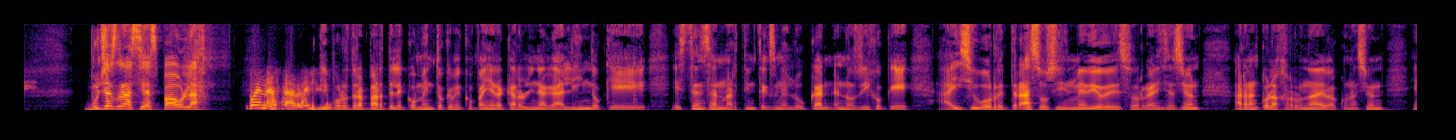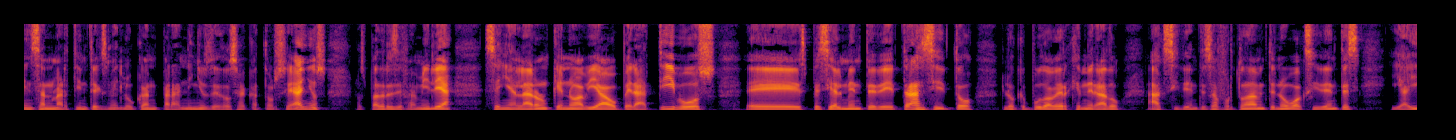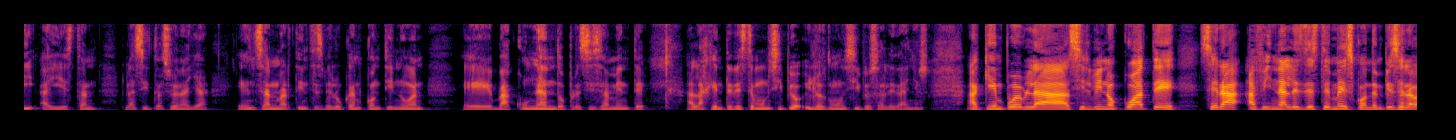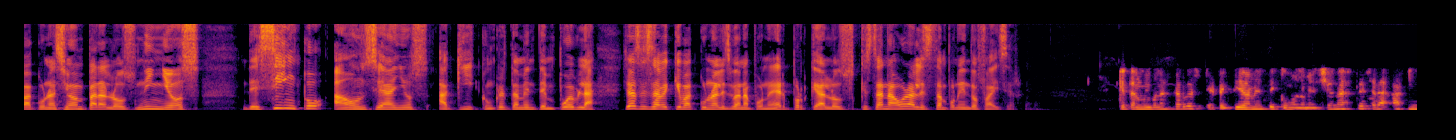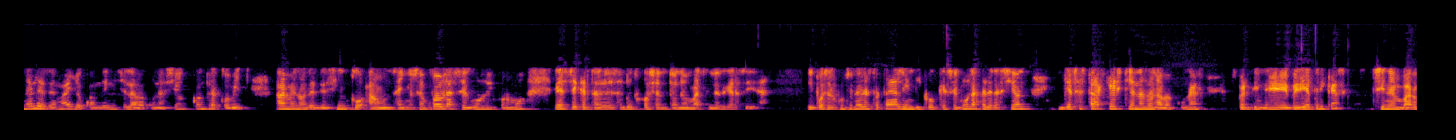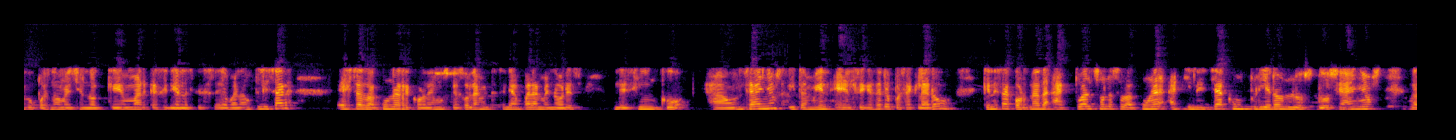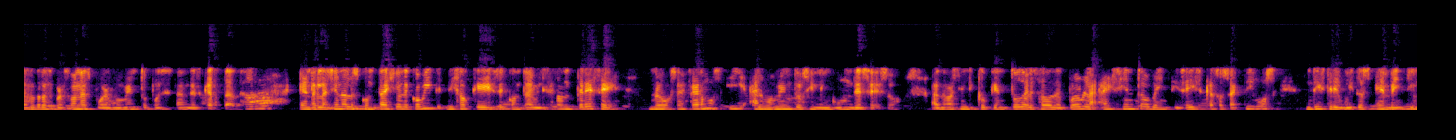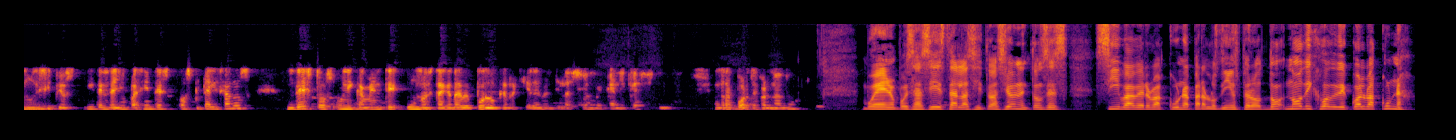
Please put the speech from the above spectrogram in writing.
Muchas gracias, Paula. Buenas tardes. Y por otra parte, le comento que mi compañera Carolina Galindo, que está en San Martín Texmelucan, nos dijo que ahí sí hubo retrasos y en medio de desorganización arrancó la jornada de vacunación en San Martín Texmelucan para niños de 12 a 14 años. Los padres de familia señalaron que no había operativos, eh, especialmente de tránsito, lo que pudo haber generado accidentes. Afortunadamente no hubo accidentes y ahí, ahí están la situación allá en San Martín Texmelucan. Continúan eh, vacunando precisamente a la gente de este municipio y los municipios aledaños. Aquí en Puebla, Silvino Cuate, será a finales de este mes cuando empiece la vacunación para los niños de 5 a 11 años aquí, concretamente en Puebla. Ya se sabe qué vacuna les van a poner porque a los que están ahora les están poniendo Pfizer. ¿Qué tal? Muy buenas tardes. Efectivamente, como lo mencionaste, será a finales de mayo cuando inicie la vacunación contra COVID a menores de 5 a 11 años en Puebla, según lo informó el secretario de Salud, José Antonio Martínez García. Y pues el funcionario estatal indicó que según la federación ya se está gestionando las vacunas eh, pediátricas, sin embargo, pues no mencionó qué marcas serían las que se van a utilizar. Estas vacunas, recordemos que solamente serían para menores de 5 a 11 años y también el secretario pues aclaró que en esta jornada actual solo se vacuna a quienes ya cumplieron los 12 años, las otras personas por el momento pues están descartadas. En relación a los contagios de COVID, dijo que se contabilizaron 13 nuevos enfermos y al momento sin ningún deceso. Además indicó que en todo el estado de Puebla hay 126 casos activos distribuidos en 21 municipios y 31 pacientes hospitalizados. De estos únicamente uno está grave por lo que requiere ventilación mecánica El reporte, Fernando. Bueno, pues así está la situación. Entonces, sí va a haber vacuna para los niños, pero no, no dijo de cuál vacuna.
